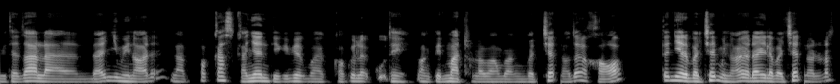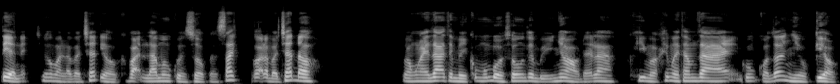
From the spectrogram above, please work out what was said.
vì thật ra là, đấy, như mình nói đấy, là podcast cá nhân thì cái việc mà có quyền lợi cụ thể bằng tiền mặt hoặc là bằng bằng vật chất nó rất là khó. Tất nhiên là vật chất mình nói ở đây là vật chất nó đắt tiền ấy, chứ không phải là vật chất kiểu các bạn làm môn quyển sổ, quyển sách gọi là vật chất đâu. Và ngoài ra thì mình cũng muốn bổ sung thêm một ý nhỏ, đấy là khi mà khách mời tham gia ấy, cũng có rất là nhiều kiểu.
